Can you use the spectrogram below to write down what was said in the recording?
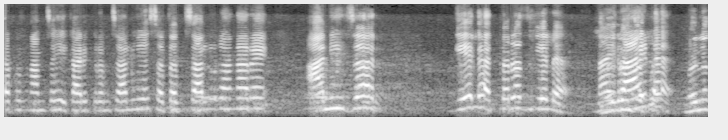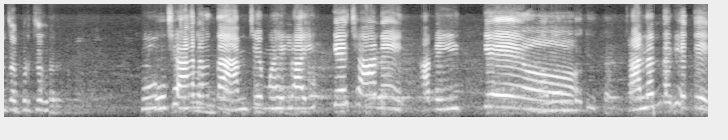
त्यापासून आमचा हे कार्यक्रम चालू आहे. सतत चालू राहणार आहे. आणि जर गेलं तरच गेलं. नाही राहिलं. महिलांचा प्रचार खूप छान होता. आमचे महिला इतके छान आहेत आणि इतके अं, आनंद घेते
